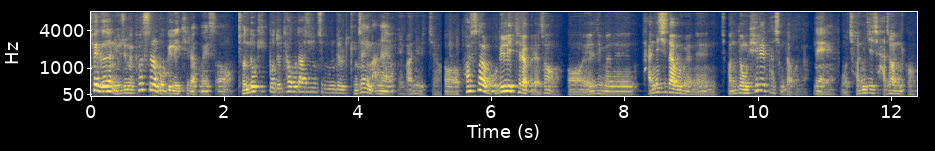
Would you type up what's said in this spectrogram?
최근 요즘에 personal mobility라고 해서 전동 킥보드 타고 다니시는 분들도 굉장히 많아요. 네, 많이 있죠. 어, personal mobility라 그래서 어, 예를 들면은 다니시다 보면은 전동 휠을 타신다거나 네, 뭐 전기 자전거,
